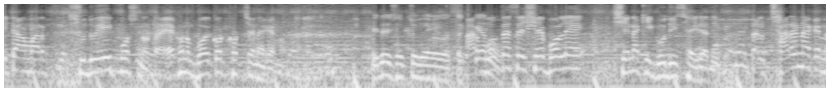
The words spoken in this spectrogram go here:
এটা আমার শুধু এই প্রশ্নটা এখনও বয়কট করছে না কেন? এটাই সবচেয়ে বড় কথা। আর বলতেছে সে বলে সে নাকি গদি ছাইরা দিবে? তাহলে ছাড়ে না কেন?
